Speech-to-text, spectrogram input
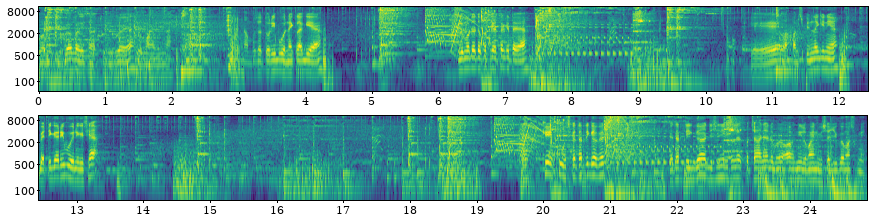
konek juga kali satu juga ya lumayan ya. 61.000 naik lagi ya. Belum ada dapat kereta kita ya. Oke 8 spin lagi nih ya. Bet 3000 ini guys ya Oke, tuh skater 3 guys. Skater 3 di sini kita lihat pecahannya ada Oh, ini lumayan bisa juga masuk nih.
